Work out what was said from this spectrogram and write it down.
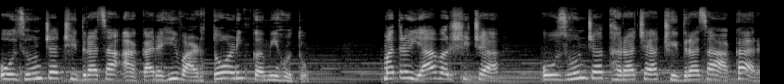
ओझोनच्या छिद्राचा आकारही वाढतो आणि कमी होतो. मात्र या वर्षीच्या ओझोनच्या थराच्या छिद्राचा आकार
